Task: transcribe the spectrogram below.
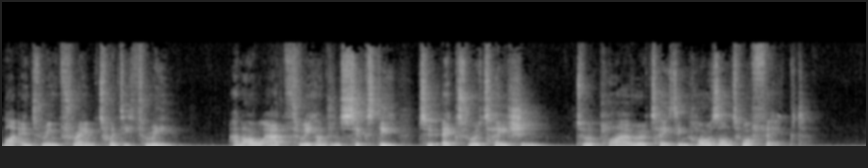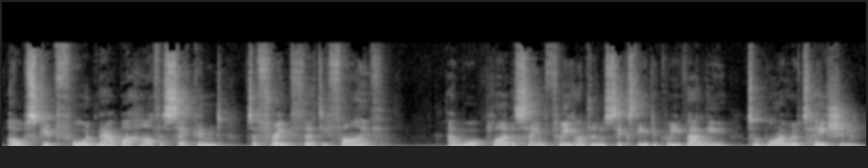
by entering frame 23 and I will add 360 to X rotation to apply a rotating horizontal effect. I will skip forward now by half a second to frame 35 and will apply the same 360 degree value to Y rotation.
